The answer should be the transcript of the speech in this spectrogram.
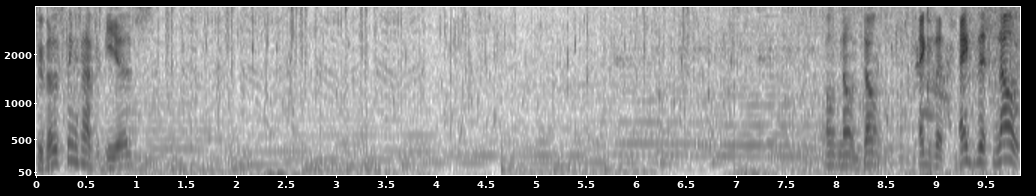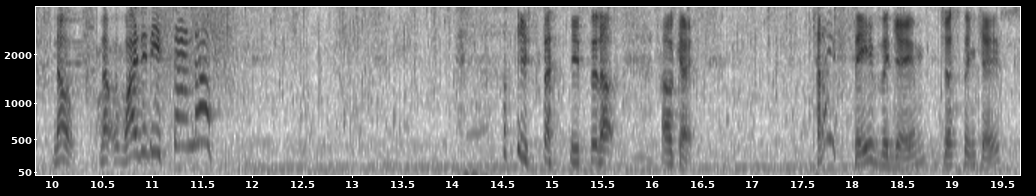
Do those things have ears? Oh no, don't. Exit, exit, no, no, no. Why did he stand up? he, st he stood up. Okay. Can I save the game, just in case?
